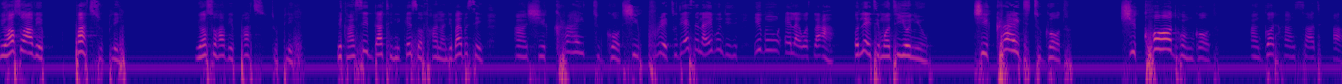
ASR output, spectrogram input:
We also have a part to play. We also have a part to play. We can see that in the case of Hannah. The Bible says, and she cried to God. She prayed to the extent that even the, even Eli was like, ah, Ole Timothy you. She cried to God. She called on God, and God answered her.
